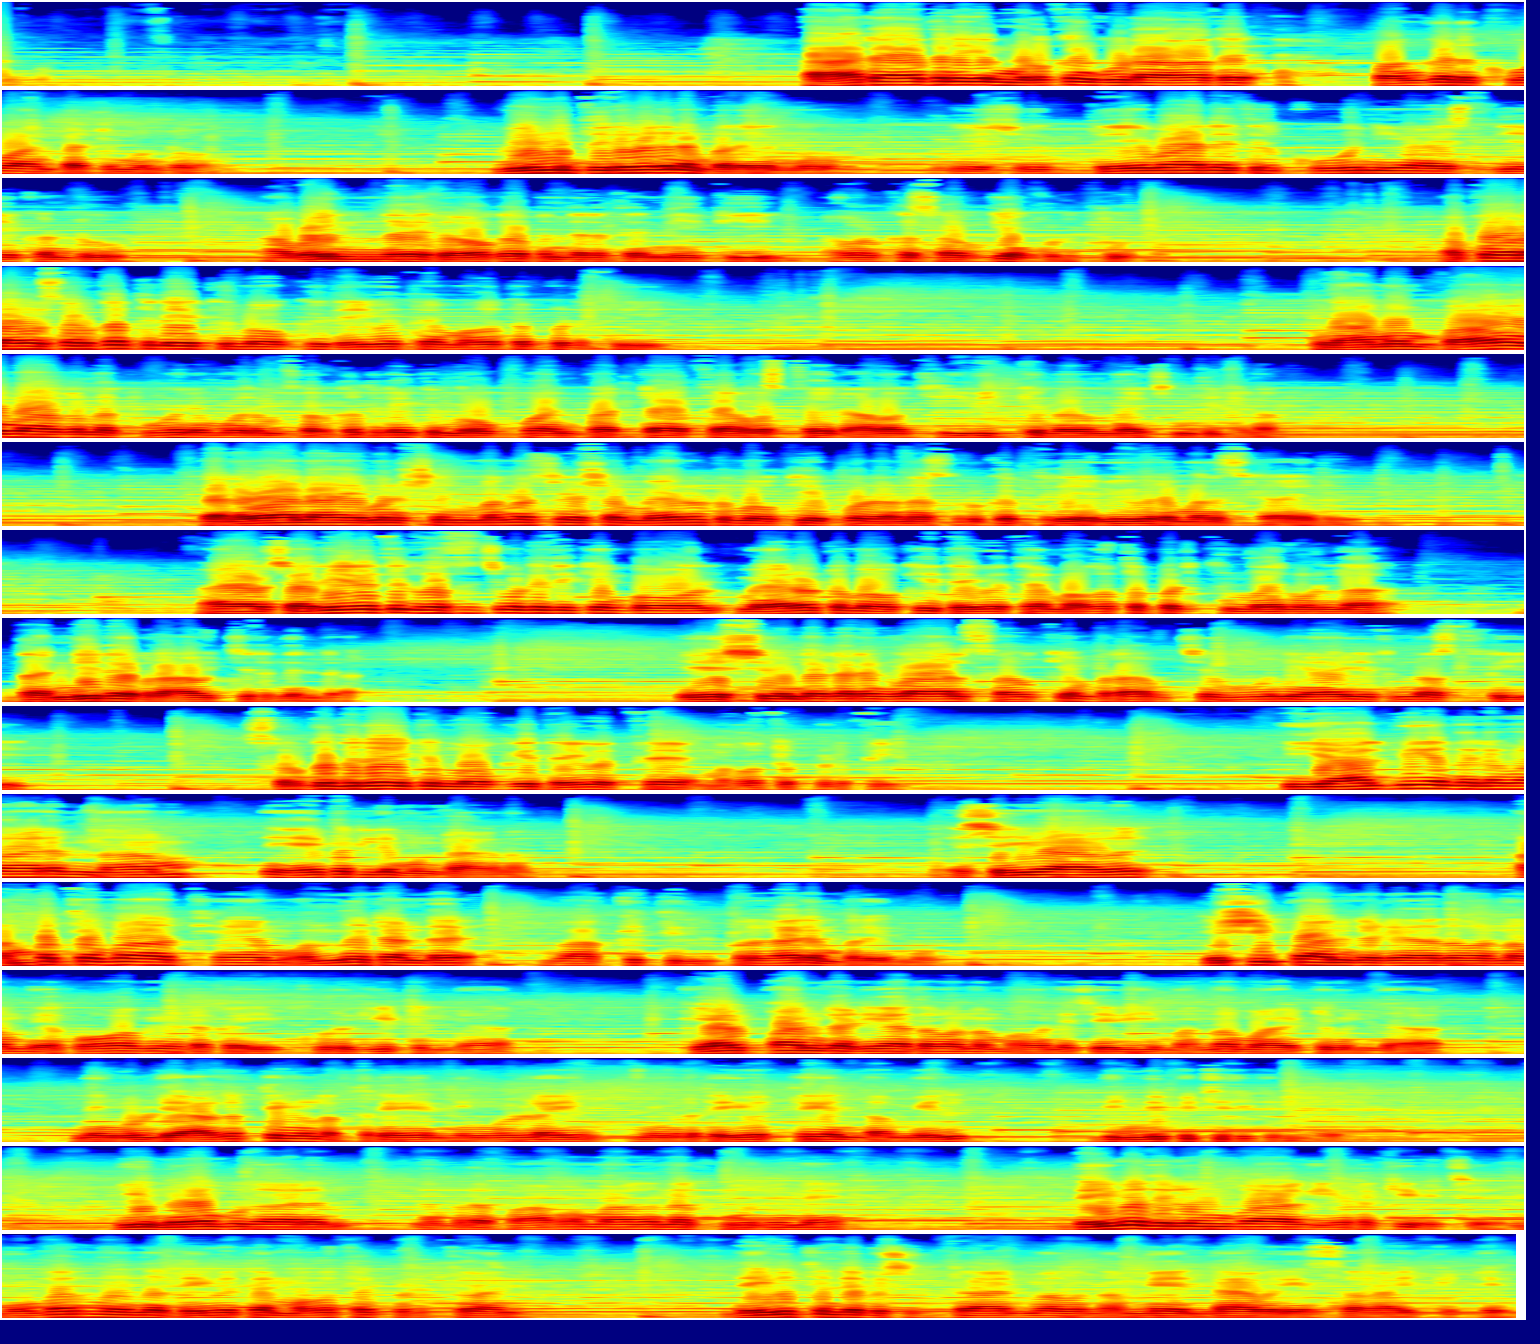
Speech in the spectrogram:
ആരാധനയിൽ മുടക്കം കൂടാതെ പങ്കെടുക്കുവാൻ പറ്റുന്നുണ്ടോ? വീണ്ടും തിരുവചനം പറയുന്നു യേശു ദേവാലയത്തിൽ കൂനിയായ സ്ത്രീയെ കണ്ടു. അവളിൽ നിന്ന് രോഗബന്ധനത്തെ നീക്കി അവൾക്ക് സൗഖ്യം കൊടുത്തു. അപ്പോൾ അവൾ സ്വർഗത്തിലേക്ക് നോക്കി ദൈവത്തെ മഹത്വപ്പെടുത്തി. നാമം പാവമാകുന്ന തൂന് മൂലം സ്വർഗത്തിലേക്ക് നോക്കുവാൻ പറ്റാത്ത അവസ്ഥയിലാണോ ജീവിക്കുന്നതെന്ന് ചിന്തിക്കണം. ധനവാനായ മനുഷ്യൻ മരണശേഷം മേലോട്ട് നോക്കിയപ്പോഴാണ് സ്വർഗത്തിലെ വിവരം മനസ്സിലായത്. അയാൾ ശരീരത്തിൽ വസിച്ചുകൊണ്ടിരിക്കുമ്പോൾ മേലോട്ട് നോക്കി ദൈവത്തെ മഹത്വപ്പെടുത്തുന്നതിനുള്ള ധന്യത പ്രാപിച്ചിരുന്നില്ല. യേശുവിന്റെ കരങ്ങളാൽ സൗഖ്യം പ്രാപിച്ച ഊനിയായിരുന്ന സ്ത്രീ സ്വർഗത്തിലേക്ക് നോക്കി ദൈവത്തെ മഹത്വപ്പെടുത്തി. ഈ ആത്മീയ നിലവാരം നാം ഏവരിലും ഉണ്ടാകണം. ശൈവാവ് അമ്പത്തൊമ്പതാം അധ്യായം ഒന്ന് രണ്ട് വാക്യത്തിൽ പ്രകാരം പറയുന്നു. രക്ഷിപ്പാൻ കഴിയാതവണ്ണം യഹോവയുടെ കൈ കുറുകിയിട്ടില്ല. കേൾപ്പാൻ കഴിയാതവണ്ണം അവന്റെ ചെവി മന്ദമായിട്ടുമില്ല. നിങ്ങളുടെ അകത്യങ്ങൾ അത്രയും നിങ്ങളെയും നിങ്ങളുടെ ദൈവത്തെയും തമ്മിൽ ഭിന്നിപ്പിച്ചിരിക്കുന്നത് ഈ നോമ്പുകാലം നമ്മുടെ പാപമാകുന്ന കൂലിനെ ദൈവതിരുമുമ്പാകെ ഇറക്കി വെച്ച് നിവർന്നു നിന്ന് ദൈവത്തെ മഹത്വപ്പെടുത്തുവാൻ ദൈവത്തിന്റെ വിശുദ്ധാത്മാവ് നമ്മെ എല്ലാവരെയും സഹായിക്കട്ടെ.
